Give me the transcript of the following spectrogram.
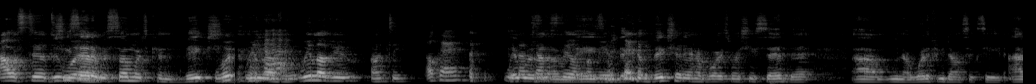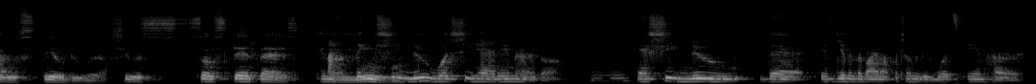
I will still do She well." She said it with so much conviction. we, we love you. We love you, Auntie. Okay. We're it not was trying to steal from amazing. you. the conviction in her voice when she said that. Um, you know, what if you don't succeed? I will still do well. She was so steadfast and I unmovable. think she knew what she had in her though, and she knew that if given the right opportunity, what's in her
